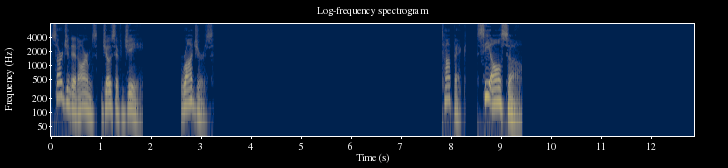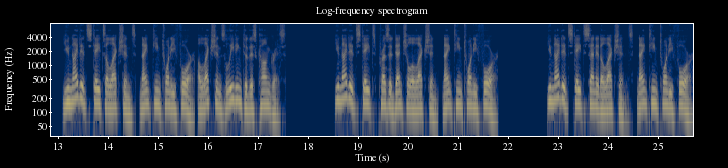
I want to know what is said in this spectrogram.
Sergeant at Arms, Joseph G. Rogers See also. United States elections, 1924 elections leading to this Congress. United States presidential election, 1924 United States Senate elections, 1924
